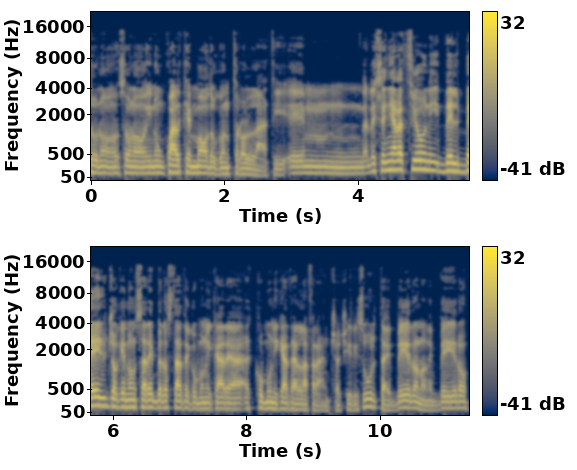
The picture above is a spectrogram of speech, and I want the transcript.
sono, sono in un qualche modo controllati. E, mh, le segnalazioni del Belgio che non sarebbero state a- comunicate alla Francia, ci risulta? È vero? Non è vero?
